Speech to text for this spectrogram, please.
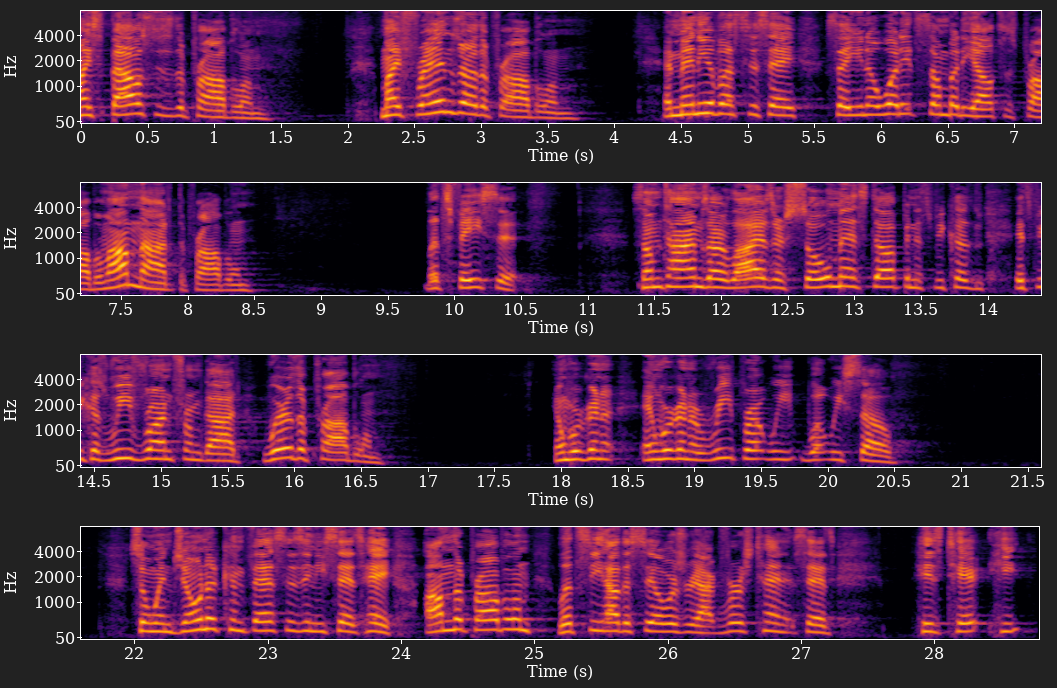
My spouse is the problem. My friends are the problem. And many of us to say, say, you know what, it's somebody else's problem. I'm not the problem. Let's face it. Sometimes our lives are so messed up and it's because it's because we've run from God. We're the problem. And we're to and we're to reap what we what we sow. So when Jonah confesses and he says, "Hey, I'm the problem," let's see how the sailors react. Verse 10 it says, his ter- he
